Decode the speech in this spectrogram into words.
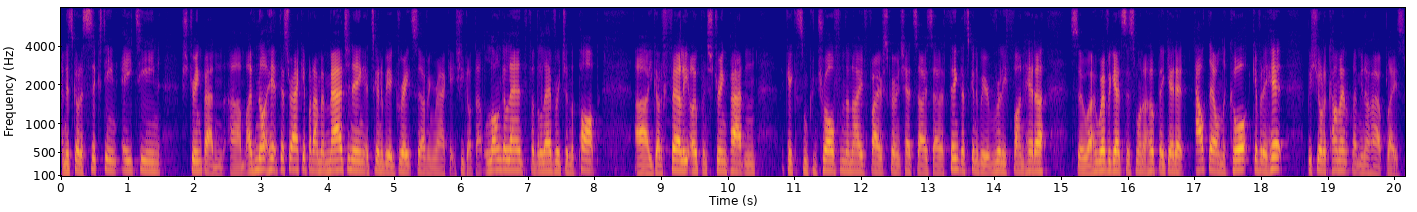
And it's got a 16, 18 string pattern. Um, I've not hit this racket, but I'm imagining it's going to be a great serving racket. You've got that longer length for the leverage and the pop. Uh, you've got a fairly open string pattern. Get some control from the 95 square inch head size. So I think that's going to be a really fun hitter. So uh, whoever gets this one, I hope they get it out there on the court. Give it a hit. Be sure to comment. Let me know how it plays.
